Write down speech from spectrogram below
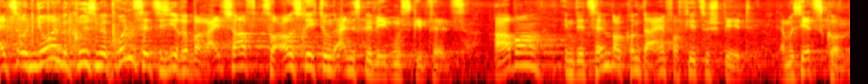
Als Union begrüßen wir grundsätzlich Ihre Bereitschaft zur Ausrichtung eines Bewegungsgipfels. Aber im Dezember kommt er einfach viel zu spät. Er muss jetzt kommen.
